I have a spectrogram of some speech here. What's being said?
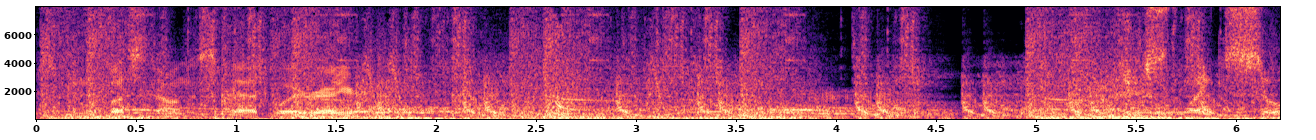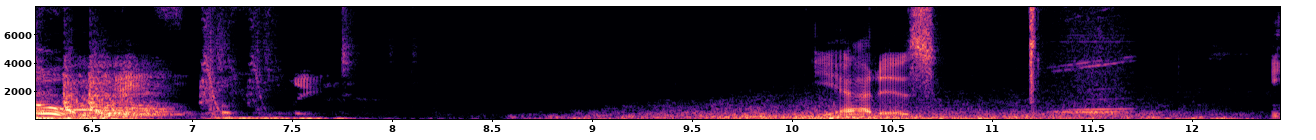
Just gonna bust down this bad boy right here. Just like so. Wave complete. Yeah, it is.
